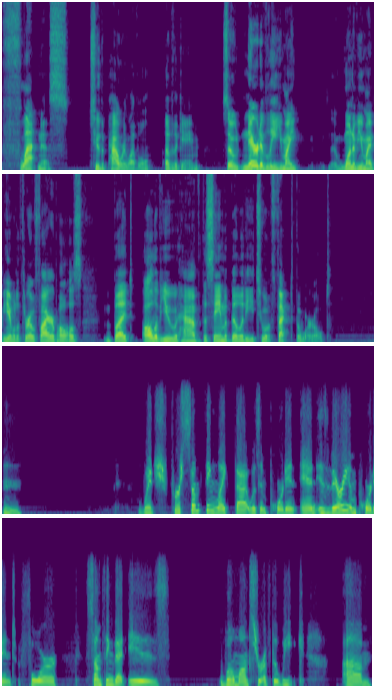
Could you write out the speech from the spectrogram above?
flatness to the power level of the game. So, narratively, you might one of you might be able to throw fireballs, but all of you have the same ability to affect the world. Which for something like that was important and is very important for something that is well monster of the week. Um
